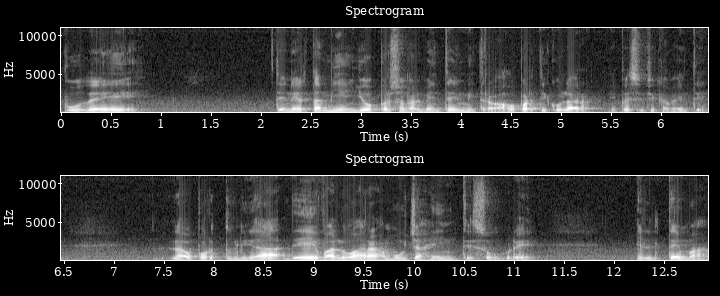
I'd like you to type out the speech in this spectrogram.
pude tener también yo personalmente en mi trabajo particular, específicamente, la oportunidad de evaluar a mucha gente sobre el tema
